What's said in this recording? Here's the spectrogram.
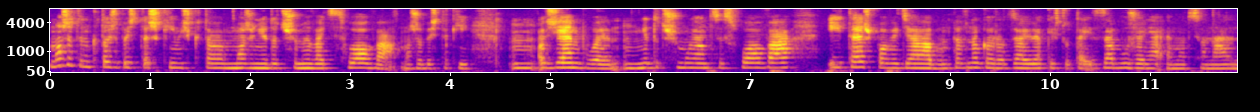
Może ten ktoś być też kimś, kto może nie dotrzymywać słowa, może być taki mm, oziębły, mm, nie dotrzymujący słowa i też powiedziałabym pewnego rodzaju jakieś tutaj zaburzenia emocjonalne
